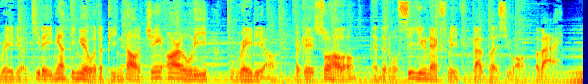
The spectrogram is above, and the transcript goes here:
Radio. 记得一定要订阅我的频道 JR Lee Radio. OK，说好喽。And then we'll see you next week. God bless you all. Bye bye.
